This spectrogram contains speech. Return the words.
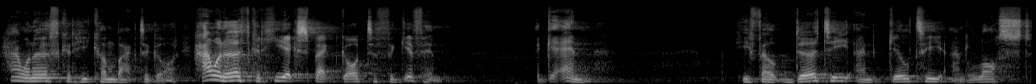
How on earth could he come back to God? How on earth could he expect God to forgive him again? He felt dirty and guilty and lost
